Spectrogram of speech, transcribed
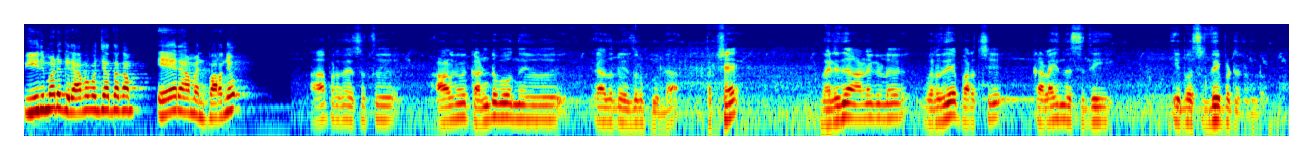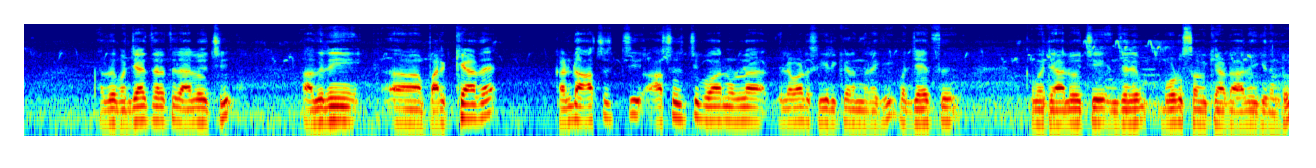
പീരിമേട് ഗ്രാമപഞ്ചായത്ത് അംഗം എ രാമൻ പറഞ്ഞു. ആ പ്രദേശത്ത് ആളുകൾ കണ്ടുപോകുന്നത് യാതൊരു എതിർപ്പില്ല പക്ഷേ വരുന്ന ആളുകൾ വെറുതെ പറിച്ച് കളയുന്ന സ്ഥിതി ഇപ്പോൾ ശ്രദ്ധയിൽപ്പെട്ടിട്ടുണ്ട്. അത് പഞ്ചായത്ത് തലത്തിൽ ആലോചിച്ച് അതിനെ പറിക്കാതെ കണ്ട് ആസ്വദിച്ച് ആസ്വദിച്ച് പോകാനുള്ള നിലപാട് സ്വീകരിക്കണം നിലയ്ക്ക് പഞ്ചായത്ത് കമ്മിറ്റി ആലോചിച്ച് എന്തെങ്കിലും ബോർഡ് സ്ഥാപിക്കാനായിട്ട് ആലോചിക്കുന്നുണ്ട്.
